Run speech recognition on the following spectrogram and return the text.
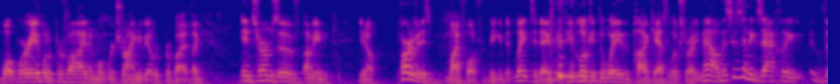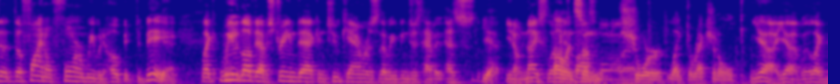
what we're able to provide and what we're trying to be able to provide. Like in terms of, I mean, you know, part of it is my fault for being a bit late today. But if you look at the way the podcast looks right now, this isn't exactly the the final form we would hope it to be. Yeah. Like we, would love to have a stream deck and two cameras so that we can just have it as Yeah. you know nice looking Oh, as and possible some and all that. sure like directional. Yeah, yeah. Like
